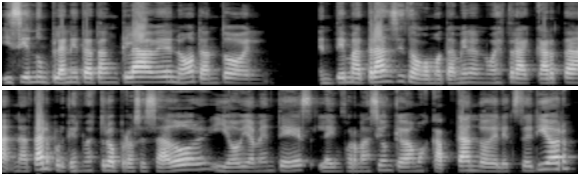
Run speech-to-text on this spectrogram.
y siendo un planeta tan clave, ¿no? Tanto en, en tema tránsito como también en nuestra carta natal, porque es nuestro procesador y obviamente es la información que vamos captando del exterior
